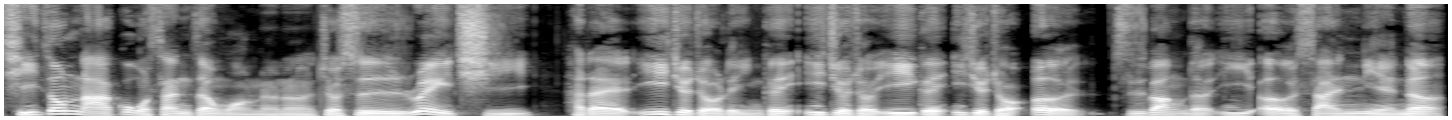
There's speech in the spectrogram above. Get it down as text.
其中拿过三阵王的呢，就是瑞奇，他在一九九零、跟一九九一、跟一九九二职棒的一二三年呢，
